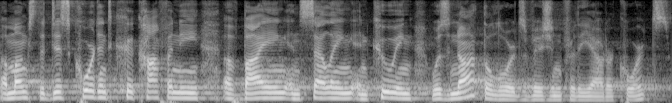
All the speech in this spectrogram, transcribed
amongst the discordant cacophony of buying and selling and cooing was not the Lord's vision for the outer courts.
